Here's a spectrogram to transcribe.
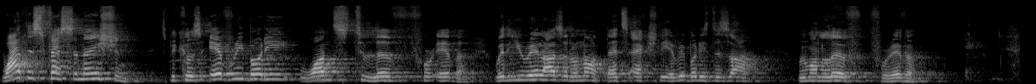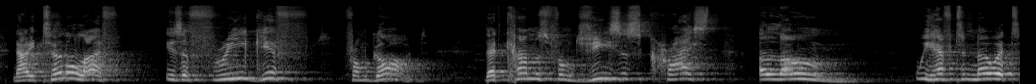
Why this fascination? It's because everybody wants to live forever. Whether you realize it or not, that's actually everybody's desire. We want to live forever. Now, eternal life is a free gift from God that comes from Jesus Christ alone. We have to know it.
